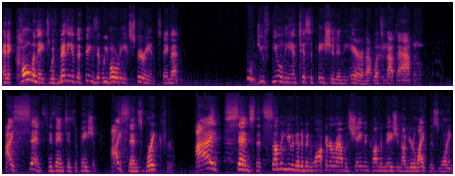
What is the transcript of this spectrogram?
And it culminates with many of the things that we've already experienced. Amen? Ooh, do you feel the anticipation in the air about what's about to happen? I sense his anticipation. I sense breakthrough. I sense that some of you that have been walking around with shame and condemnation on your life this morning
